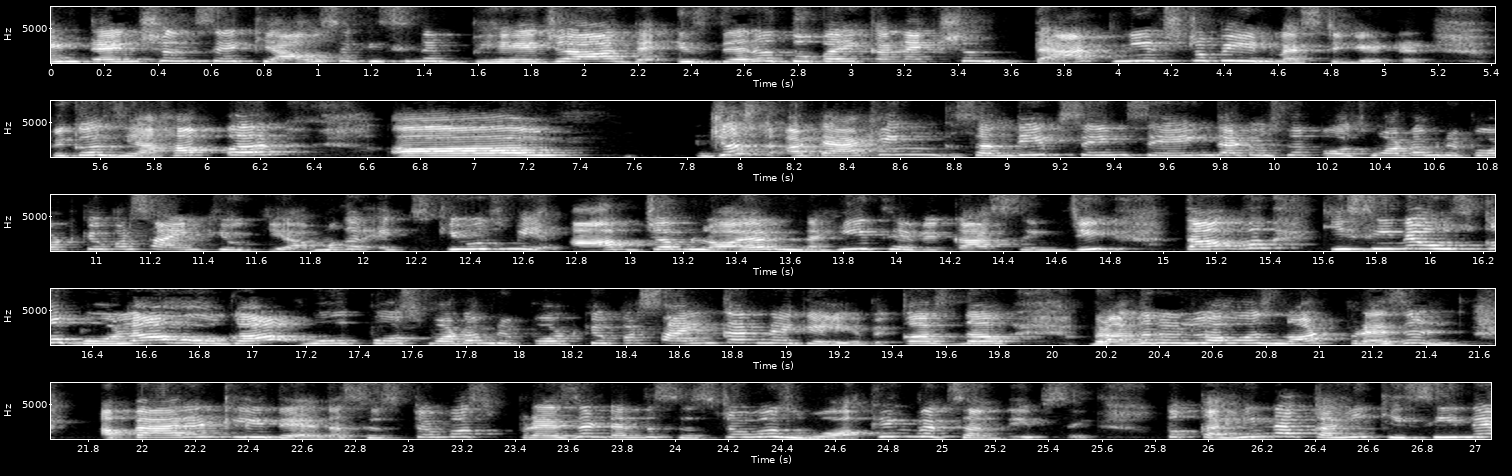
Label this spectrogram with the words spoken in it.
इंटेंशन uh, से क्या उसे किसी ने भेजा? Is there a Dubai connection that needs to be investigated because यहाँ पर uh, just attacking Sandeep Singh saying that उसने पोस्टमार्टम रिपोर्ट के ऊपर साइन क्यों किया? मगर एक्सक्यूज मी आप जब लॉयर नहीं थे विकास सिंह जी, तब किसी ने उसको बोला होगा वो पोस्टमार्टम रिपोर्ट के ऊपर साइन करने के लिए because the brother in law was not present apparently there the was present and the was walking with Sandeep Singh तो कहीं ना कहीं किसी ने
